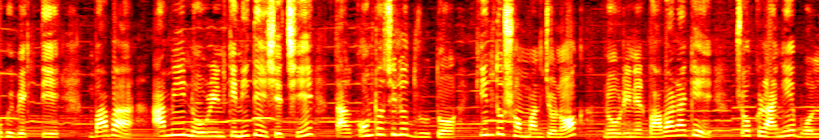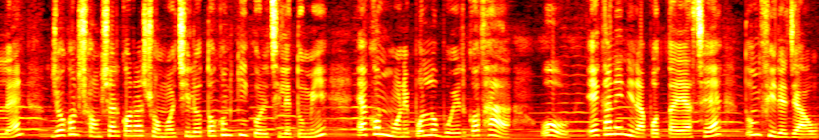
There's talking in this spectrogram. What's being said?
অভিব্যক্তি। বাবা, আমি নৌরিনকে নিতে এসেছি, তার কণ্ঠ ছিল দ্রুত, কিন্তু সম্মানজনক। নৌরিনের বাবার আগে চোখ রাঙিয়ে বললেন, যখন সংসার করার সময় ছিল তখন কি করেছিলে তুমি? এখন মনে পড়ল বইয়ের কথা? ও এখানে নিরাপত্তায় আছে। তুমি ফিরে যাও।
